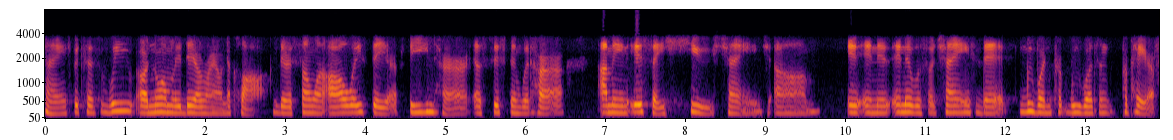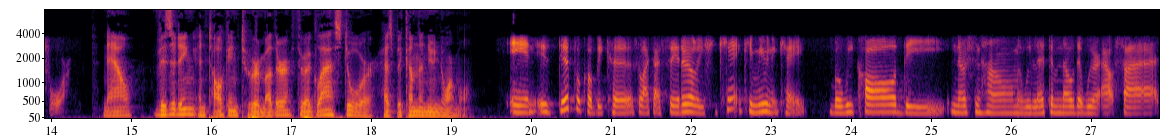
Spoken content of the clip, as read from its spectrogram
change because we are normally there around the clock. There's someone always there feeding her, assisting with her. I mean, it's a huge change. Um, it, and it and it was a change that we weren't we wasn't prepared for. Now Visiting and talking to her mother through a glass door has become the new normal. And it's difficult because, like I said earlier, she can't communicate. But we call the nursing home and we let them know that we're outside,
